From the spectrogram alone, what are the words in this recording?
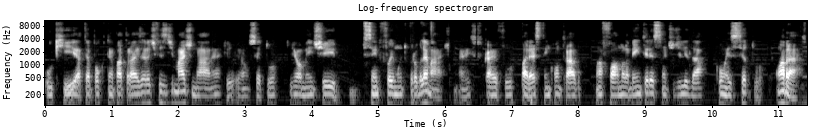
o que até pouco tempo atrás era difícil de imaginar, né? Que é um setor que realmente sempre foi muito problemático. Mas o Carrefour parece ter encontrado uma fórmula bem interessante de lidar com esse setor. Um abraço.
